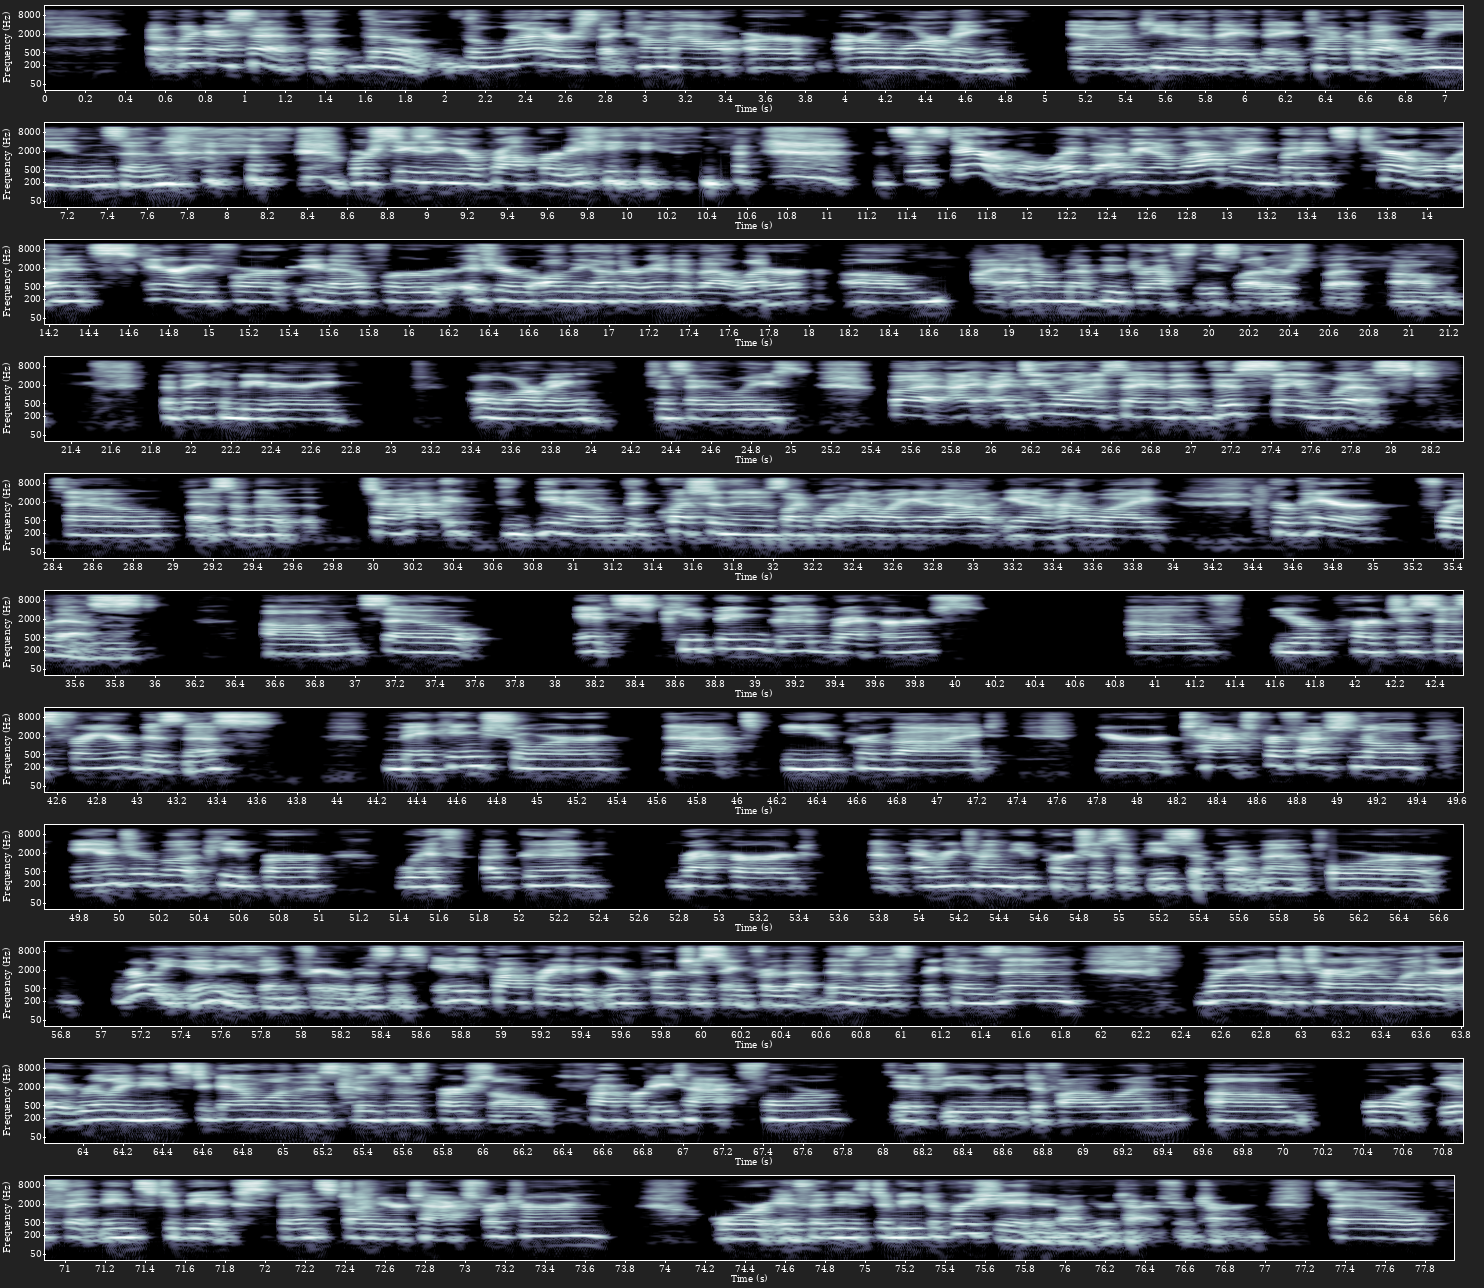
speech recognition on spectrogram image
like I said, the, the the letters that come out are are alarming. And you know they they talk about liens and we're seizing your property. It's it's terrible. It's, i mean i'm laughing but it's terrible and it's scary for you know for if you're on the other end of that letter. Um, I, I, don't know who drafts these letters but um, but they can be very alarming to say the least. But I, I do want to say that this same list, so that, so the so how you know the question then is like, well, how do I get out? You know, how do I prepare for this? Mm-hmm. Um, so it's keeping good records of your purchases for your business, making sure that you provide your tax professional and your bookkeeper with a good record of every time you purchase a piece of equipment or really anything for your business, any property that you're purchasing for that business, because then we're going to determine whether it really needs to go on this business personal property tax form if you need to file one, um, or if it needs to be expensed on your tax return. or if it needs to be depreciated on your tax return. So,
